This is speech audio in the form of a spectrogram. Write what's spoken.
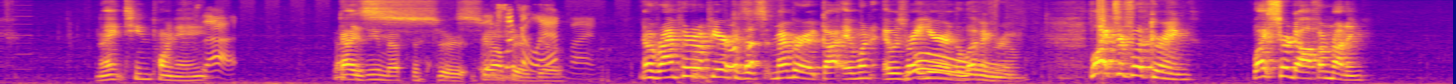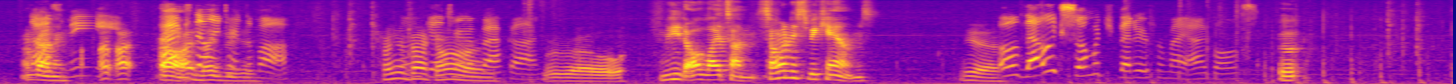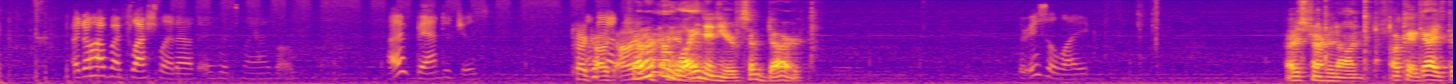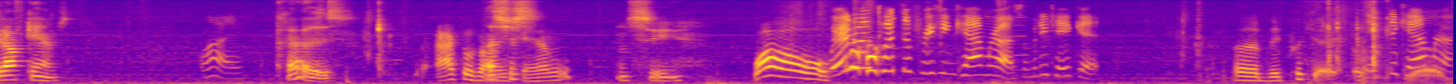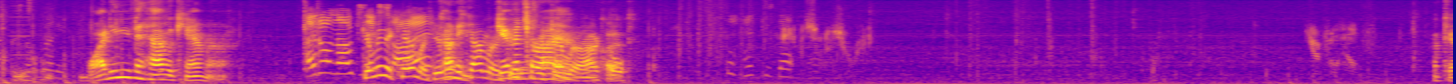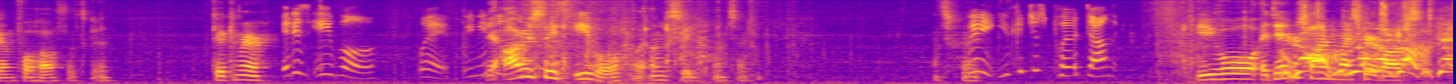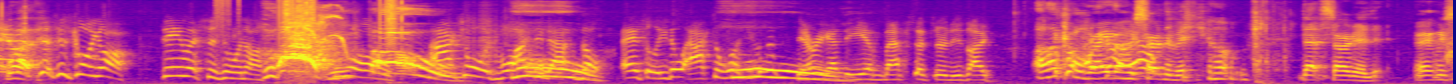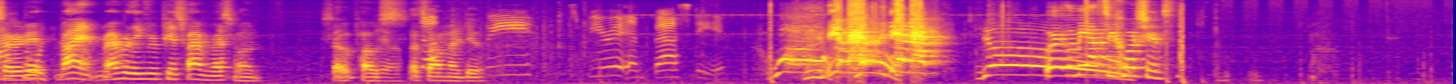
19.8. What's that? Guys- you EMF sensor. It Get looks up like a here, dude. landmine. No, Ryan, put it up here because it's. Remember, it got it went. It was right here in the living room. Lights are flickering. Lights turned off. I'm running. I'm That running. was me. I, I, Oh. I I accidentally night turned them off. Turn it I'm back gonna turn them back on. Bro. We need all lights on. Someone needs to be cams. Yeah. Oh, that looks so much better for my eyeballs. Uh, I don't have my flashlight out. It hurts my eyeballs. I have bandages. Okay, I'm guys, not- I turn on a light in here. It's so dark. There is a light. I just turned it on. Okay, guys, get off cams. Why? Cause Axel's not Let's just- cam. let's see. Whoa! Where do I put the freaking camera? Somebody take it. Uh, they put it. Take the camera. Somebody. Why do you even have a camera? I don't know. Give I me the camera. It. Give Connie, me the camera. give Give it me to the Ryan camera, real Axel. quick. What the heck is that? Okay, I'm full health. That's good. Okay, come here. It is evil. Wait, we need to. Yeah, to. obviously it's evil. Wait, let me see. One second. That's right. Wait, you could just put down. Evil. It didn't respond to my spirit oh my box. God! What? EMF is going off. The EMF is going off. Ah! Oh! Axel was watching that. Oh! No, Angelo, you know Axel was. He was Oh! staring at the EMF sensor and he's like, I like how right when we the started the video, that started. Right we started it. Ryan, remember leave your PS5 in rest mode. So post. Yeah. That's what I'm gonna do. Free, Spirit, and Basti. Whoa! EMF! EMF! Yo! Wait, let me ask you questions.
